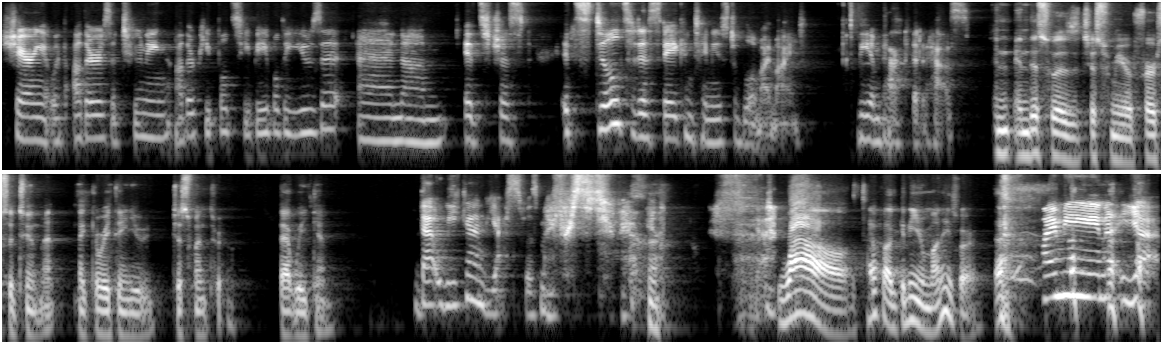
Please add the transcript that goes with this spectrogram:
sharing it with others, attuning other people to be able to use it, and um, it's just it still to this day continues to blow my mind the impact that it has. And and this was just from your first attunement, like everything you just went through that weekend. That weekend, yes, was my first yeah. Wow, talk about getting your money's worth. I mean, yeah,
